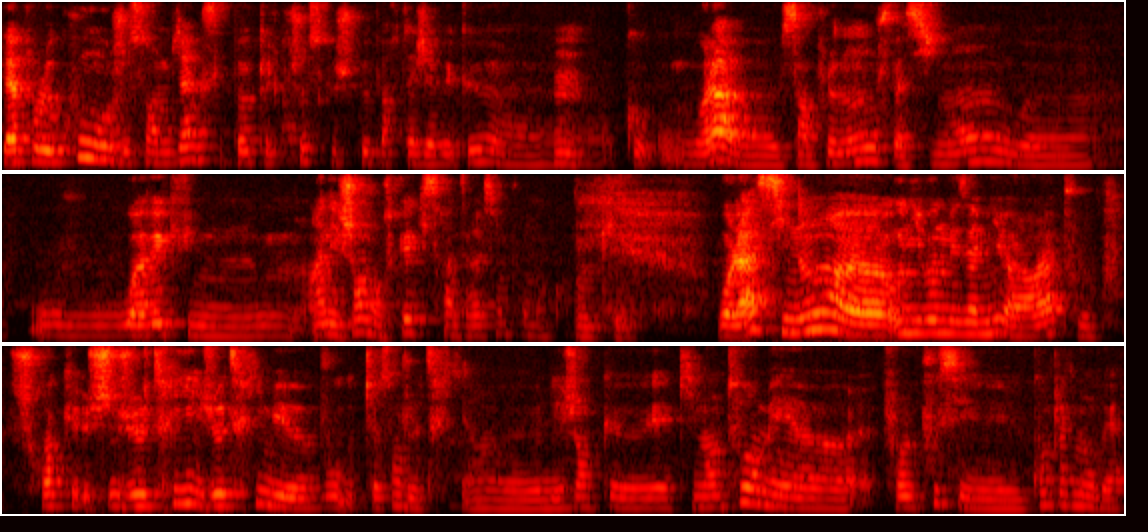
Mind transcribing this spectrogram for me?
là, pour le coup, je sens bien que c'est pas quelque chose que je peux partager avec eux. euh, Mm. co- voilà, euh, simplement ou facilement ou, euh, ou avec une, un échange en tout cas qui serait intéressant pour moi. quoi. Voilà, sinon, au niveau de mes amis, alors là, pour le coup, je crois que je, je trie, je trie, mais bon, de toute façon, je trie hein, les gens que- qui m'entourent, mais pour le coup, c'est complètement ouvert.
